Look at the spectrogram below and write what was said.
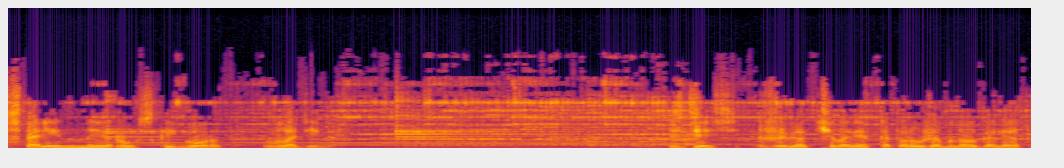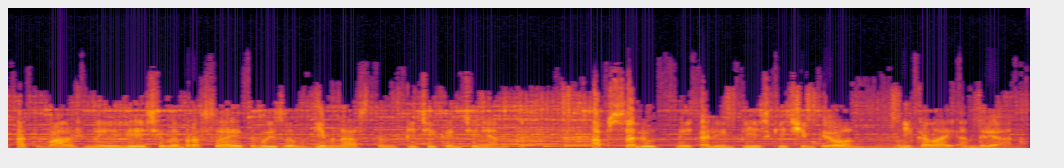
Старинный русский город Владимир. Здесь живет человек, который уже много лет отважно и весело бросает вызов гимнастам пяти континентов. Абсолютный олимпийский чемпион Николай Андрианов.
